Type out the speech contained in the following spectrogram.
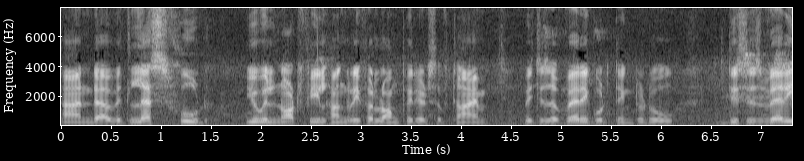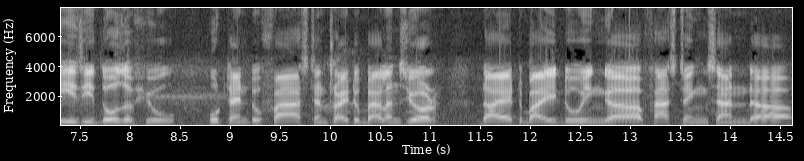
and uh, with less food, you will not feel hungry for long periods of time, which is a very good thing to do. This is very easy, those of you who tend to fast and try to balance your diet by doing uh, fastings and uh,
